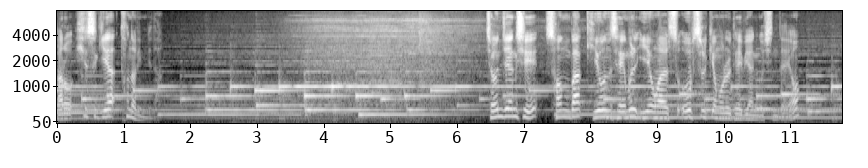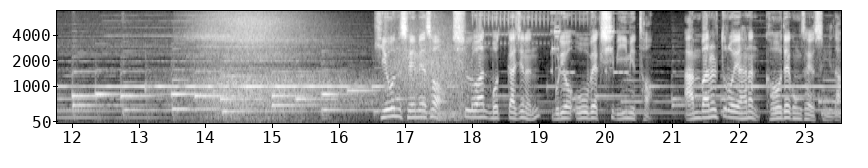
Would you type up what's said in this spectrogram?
바로 히스기야 터널입니다. 전쟁 시 성박 기온샘을 이용할 수 없을 경우를 대비한 것인데요. 기온샘에서 실로한 못까지는 무려 512m, 안반을 뚫어야 하는 거대 공사였습니다.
